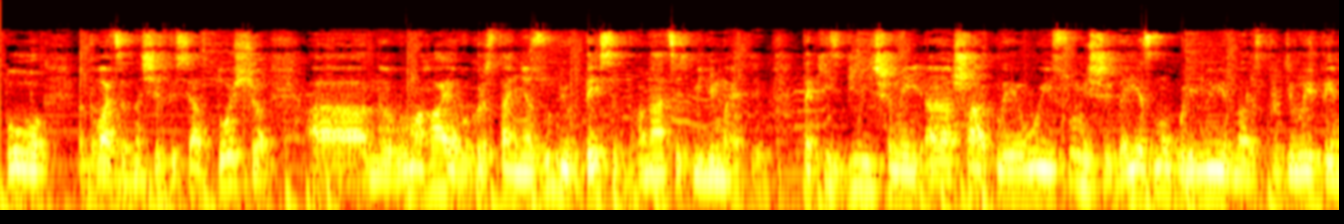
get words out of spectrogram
120 на 60 тощо вимагає використання зубів 10-12 мм. Такий збільшений шар клеєвої суміші дає змогу рівномірно розподілити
